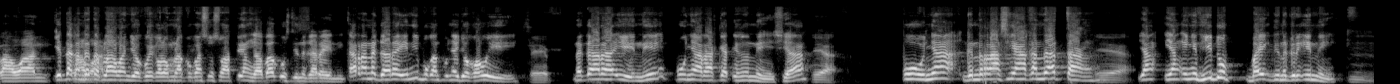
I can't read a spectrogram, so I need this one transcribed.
lawan. kita akan tetap lawan Jokowi kalau melakukan sesuatu yang nggak bagus di negara ini. Karena negara ini bukan punya Jokowi. Sip. Negara ini punya rakyat Indonesia, Iya, punya generasi yang akan datang iya. yang yang ingin hidup baik di negeri ini. Hmm.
